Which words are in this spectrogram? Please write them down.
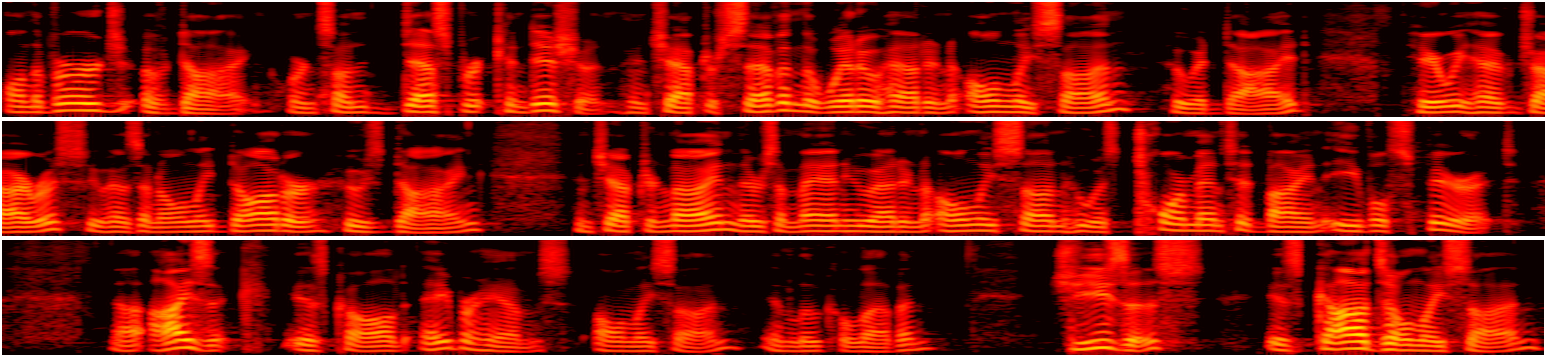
on the verge of dying or in some desperate condition. In chapter 7, the widow had an only son who had died. Here we have Jairus, who has an only daughter who's dying. In chapter 9, there's a man who had an only son who was tormented by an evil spirit. Uh, Isaac is called Abraham's only son in Luke 11. Jesus is God's only son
